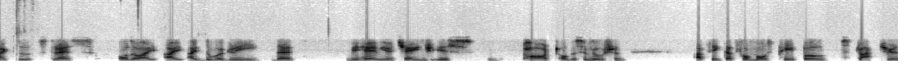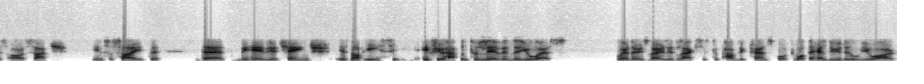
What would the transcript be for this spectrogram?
like to stress although I, I i do agree that behavior change is part of the solution I think that for most people, structures are such in society that behavior change is not easy. If you happen to live in the US, where there is very little access to public transport, what the hell do you do? You are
